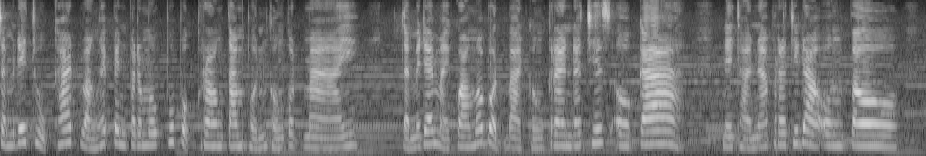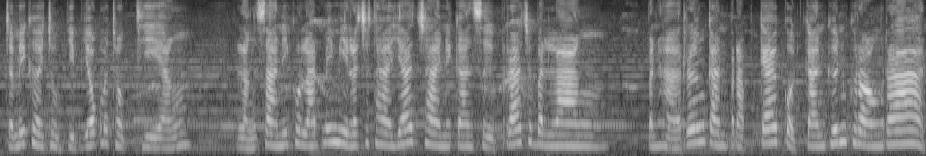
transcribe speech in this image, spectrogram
จะไม่ได้ถูกคาดหวังให้เป็นประมุขผู้ปกครองตามผลของกฎหมาย แต่ไม่ได้หมายความว่าบทบาทของแกรนดัชเชสโอกา ในฐานะพระธิดาองค์โต จะไม่เคยถูกหยิบยกมาถกเถียง หลังซานิโคลัสไม่มีรัชทายาทชายในการสืบราชบัลลังก์ปัญหาเรื่องการปรับแก้กฎการขึ้นครองราช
